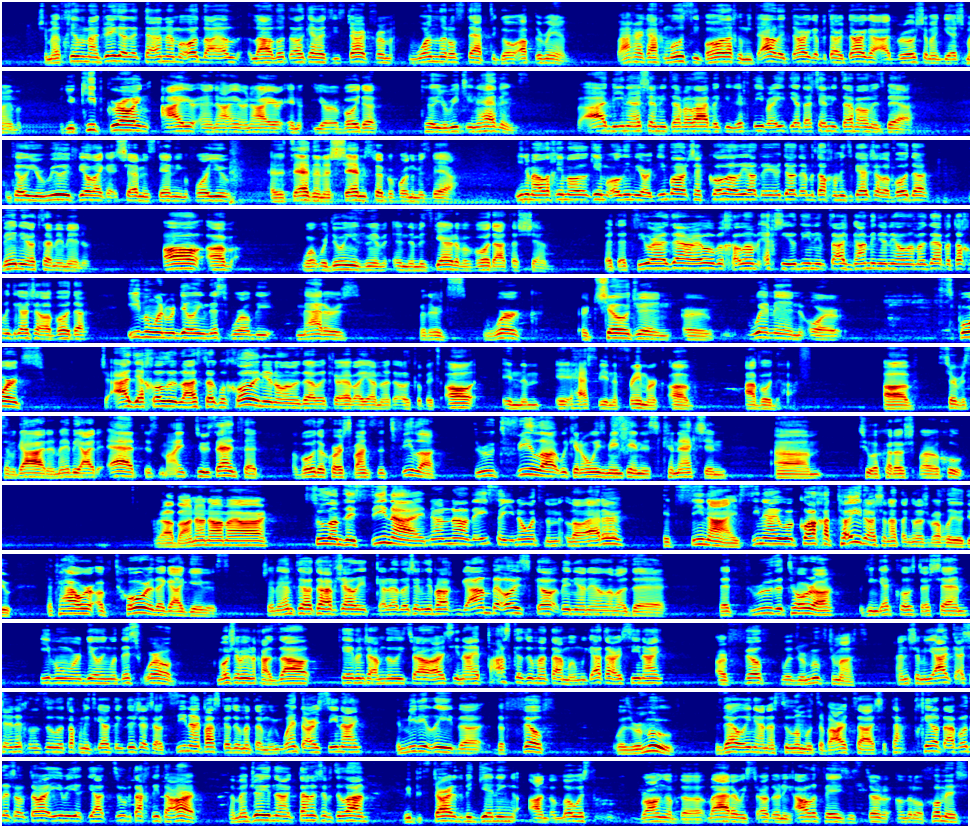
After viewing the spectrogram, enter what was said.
You start from one little step to go up the ramp. You keep growing higher and higher and higher in your avodah until you're reaching the heavens. Until you really feel like Hashem is standing before you, as it says, and Hashem stood before the Mizbeach. All of what we're doing is in the, in the Mizgeret of Avodat Hashem. Even when we're dealing this worldly matters, whether it's work or children or women or sports, it's all in the. It has to be in the framework of avodah, of service of God. And maybe I'd add just my two cents that avodah corresponds to tefillah. Through tefillah, we can always maintain this connection um, to a kadosh baruch Hu. Rabbanan Amar Sulam ze Sinai. No, no. They say, you know what's the, the ladder? It's Sinai. Sinai the power of Torah that God gave us. That through the Torah we can get close to Hashem even when we're dealing with this world. When we got to Har Sinai, our filth was removed from us. We went to Har Sinai, immediately the, the filth was removed. וזהו עניין הסולם ותברצה, שתחילת העבודה של התורה היא יצאו בתחתית ההר. במדרגה הקטנה של בתולם, we started at the beginning on the lowest rung of the ladder. We started learning Aleph we started a little Chumash,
